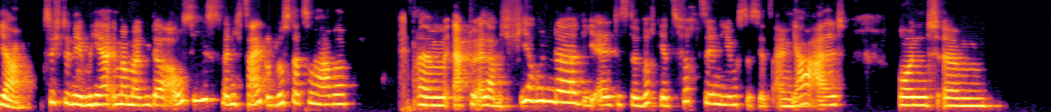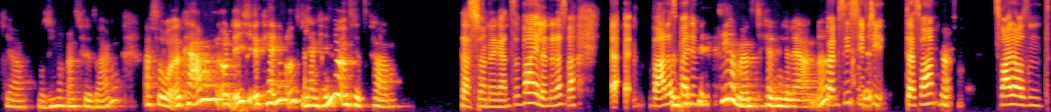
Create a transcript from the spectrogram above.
ja, züchte nebenher immer mal wieder Aussies, wenn ich Zeit und Lust dazu habe. Ähm, aktuell habe ich vier Hunde. Die älteste wird jetzt 14, die jüngste ist jetzt ein Jahr alt. Und ähm, ja, muss ich noch ganz viel sagen? Ach so, äh, Carmen und ich äh, kennen uns. Wie lange kennen wir uns jetzt, Carmen? Das schon eine ganze Weile. Ne? Das war, äh, äh war das beim bei dem. CCFT haben wir uns kennengelernt, ne? Beim CCFT. Das war ja. 2000,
